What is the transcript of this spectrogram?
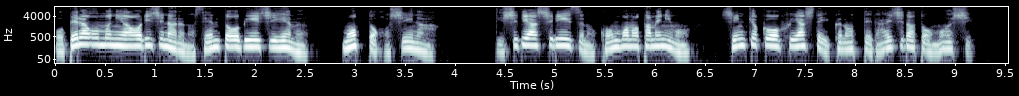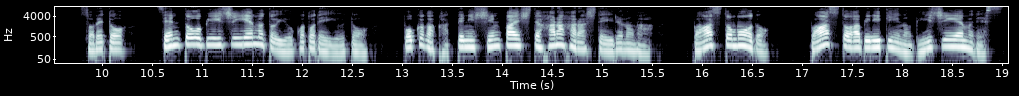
オペラオムニアオリジナルの戦闘 BGM、もっと欲しいな。ディシディアシリーズの今後のためにも、新曲を増やしていくのって大事だと思うし。それと、戦闘 BGM ということで言うと、僕が勝手に心配してハラハラしているのが、バーストモード、バーストアビリティの BGM です。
